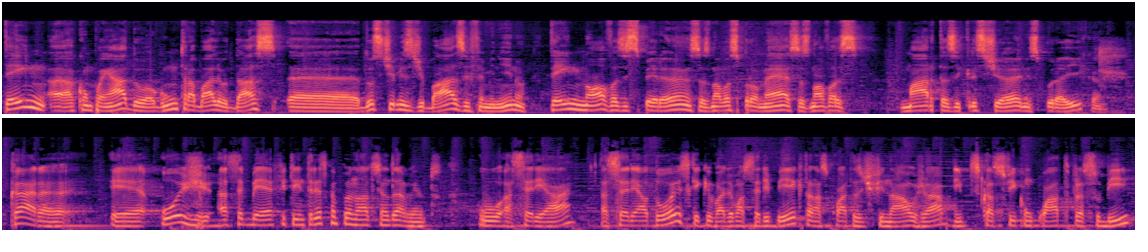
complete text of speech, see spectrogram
tem acompanhado algum trabalho das, é, dos times de base feminino? Tem novas esperanças, novas promessas, novas Martas e Cristianes por aí, cara? Cara, É, hoje a CBF tem três campeonatos em andamento: o, a Série A, a Série A2, que equivale a uma Série B, que está nas quartas de final já, e se classificam quatro para subir,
